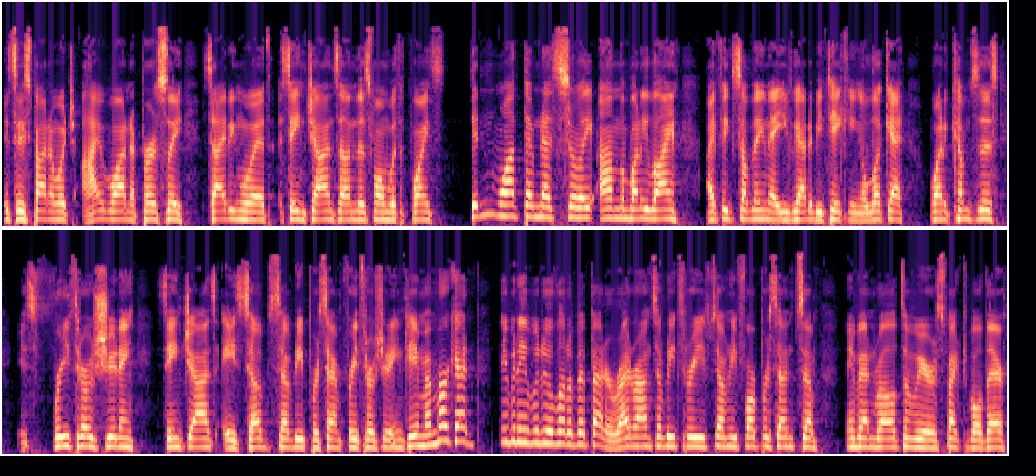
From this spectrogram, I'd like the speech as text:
it's a spot in which I want to personally siding with St. John's on this one with the points. Didn't want them necessarily on the money line. I think something that you've got to be taking a look at when it comes to this is free throw shooting. St. John's, a sub 70% free throw shooting team. And Marquette, they've been able to do a little bit better, right around 73, 74%. So they've been relatively respectable there.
